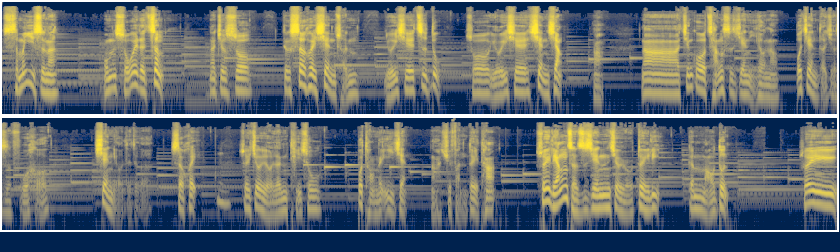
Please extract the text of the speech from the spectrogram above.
什么意思呢？我们所谓的正。那就是说，这个社会现存有一些制度，说有一些现象啊，那经过长时间以后呢，不见得就是符合现有的这个社会，嗯，所以就有人提出不同的意见啊，去反对它，所以两者之间就有对立跟矛盾，所以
